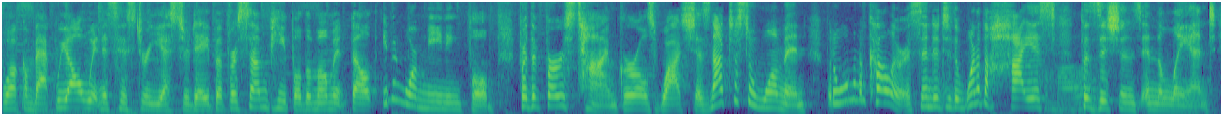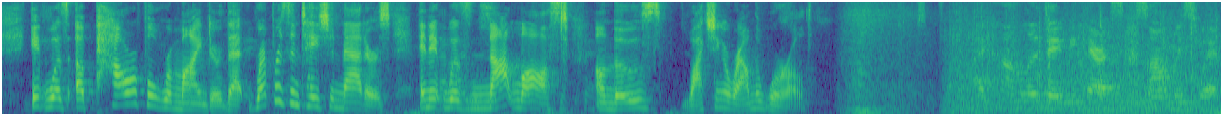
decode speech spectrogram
Welcome back. We all witnessed history yesterday, but for some people, the moment felt even more meaningful. For the first time, girls watched as not just a woman, but a woman of color ascended to the, one of the highest positions in the land. It was a powerful reminder that representation matters, and it was not lost on those watching around the world. I, Kamala Devi Harris, solemnly swear.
